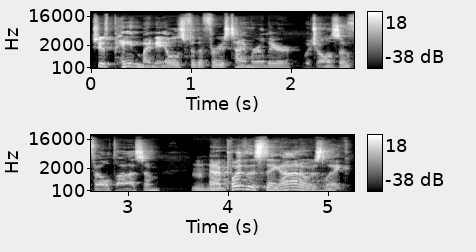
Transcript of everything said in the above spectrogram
she was painting my nails for the first time earlier, which also felt awesome. Mhm. And I put this thing on. I was like,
